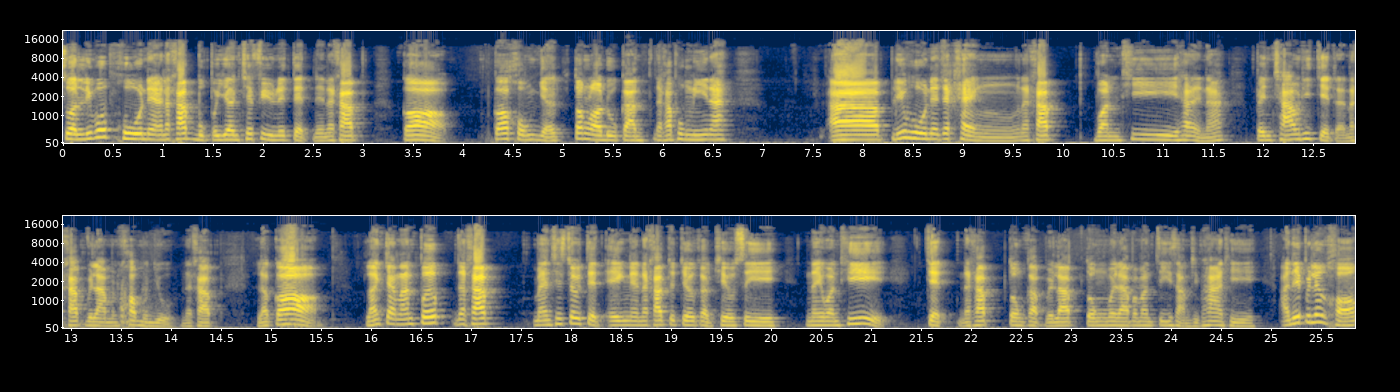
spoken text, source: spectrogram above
ส่วนลิเวอร์พูลเนี่ยนะครับ บุกไปเยือนเชฟฟิลด์ยูไนเต็ดเนี่ยนะครับ ก็ก็คงเดี๋ยวต้องรอดูกันนะครับพรุ่งนี้นะอ่าลิเวอร์พูลเนี่ยจะแข่งนะครับ วันที่เท่าไหร่นะ เป็นเช้าที่7อะนะครับ เวลามันครอมันอยู่นะครับ แล้วก็หลังจากนั้นปุ๊บนะครับ แมนเชสเตอร์ยูไนเต็ดเองเนี่ยนะครับจะเจอกับเชลซีในวันที่ 7 นะครับ ตรงกับเวลาตรงเวลาประมาณตี35ที อันนี้เป็นเรื่องของ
